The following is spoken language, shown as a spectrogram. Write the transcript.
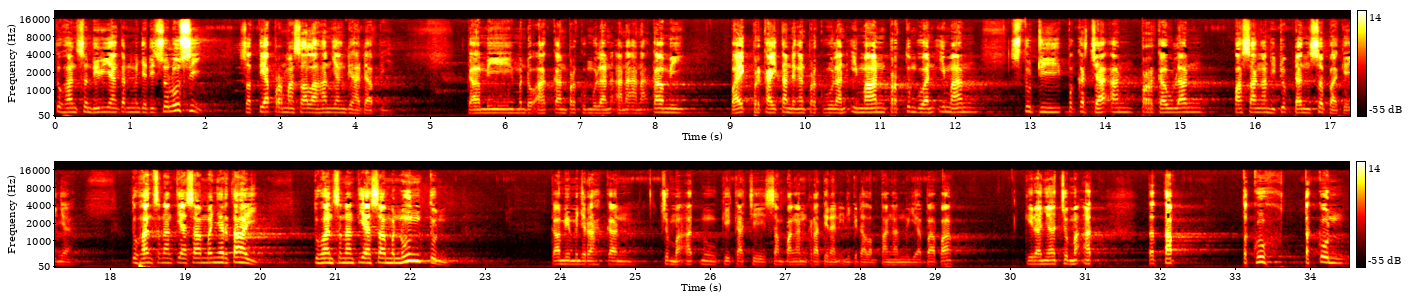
Tuhan sendiri yang akan menjadi solusi setiap permasalahan yang dihadapi. Kami mendoakan pergumulan anak-anak kami, baik berkaitan dengan pergumulan iman, pertumbuhan iman, studi, pekerjaan, pergaulan, pasangan hidup, dan sebagainya. Tuhan senantiasa menyertai, Tuhan senantiasa menuntun. Kami menyerahkan jemaatmu GKJ Sampangan Keratinan ini ke dalam tanganmu ya Bapak. Kiranya jemaat tetap teguh, tekun,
